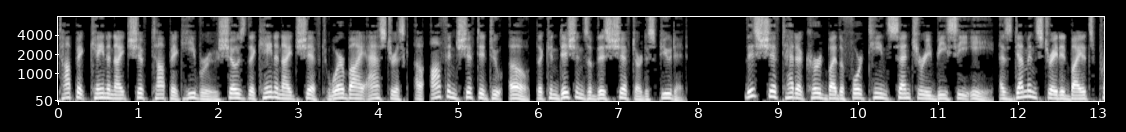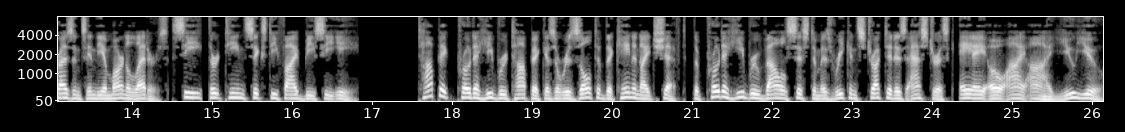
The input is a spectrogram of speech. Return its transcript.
Topic Canaanite shift Topic Hebrew shows the Canaanite shift shift whereby asterisk, a, often shifted to, o, the conditions of this shift are disputed. This shift had occurred by the 14th century BCE, as demonstrated by its presence in the Amarna letters c. 1365 BCE. Topic Proto-Hebrew topic As a result of the Canaanite shift, the Proto-Hebrew vowel system is reconstructed as asterisk, aaoiiuu,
